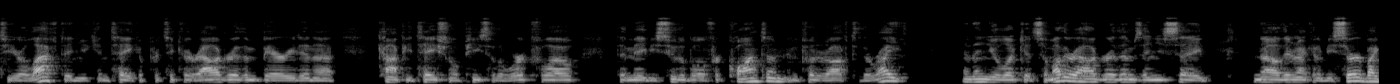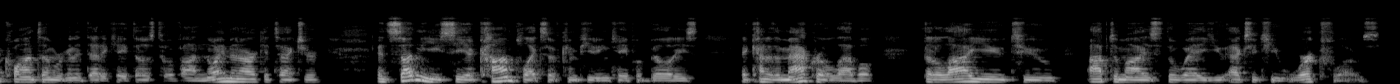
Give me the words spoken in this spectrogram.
to your left, and you can take a particular algorithm buried in a computational piece of the workflow that may be suitable for quantum and put it off to the right. And then you look at some other algorithms and you say, no, they're not going to be served by quantum. We're going to dedicate those to a von Neumann architecture. And suddenly you see a complex of computing capabilities at kind of the macro level that allow you to optimize the way you execute workflows.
